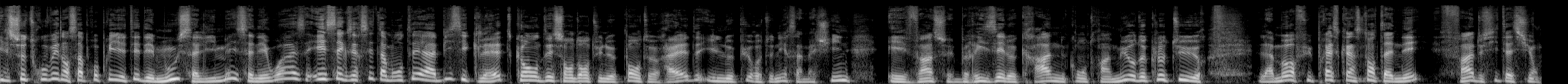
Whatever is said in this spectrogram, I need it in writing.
Il se trouvait dans sa propriété des Mousses à Limay, seine et s'exerçait à monter à bicyclette quand, descendant une pente raide, il ne put retenir sa machine et vint se briser le crâne contre un mur de clôture. La mort fut presque instantanée. Fin de citation.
